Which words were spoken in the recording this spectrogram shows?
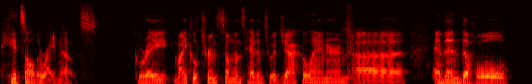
hits all the right notes. Great. Michael turns someone's head into a jack o' lantern. Uh, and then the whole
